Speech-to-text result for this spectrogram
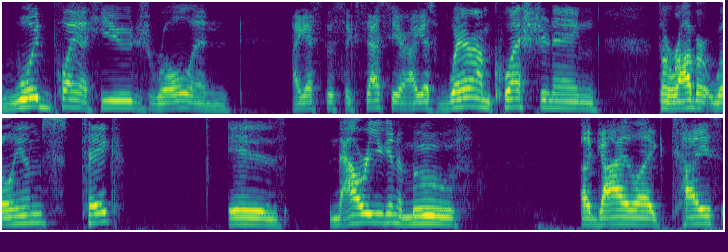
would play a huge role in, I guess, the success here. I guess where I'm questioning the Robert Williams take is now are you going to move a guy like Theis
